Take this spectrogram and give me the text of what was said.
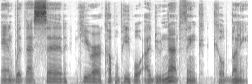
And with that said, here are a couple people I do not think killed Bunny.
